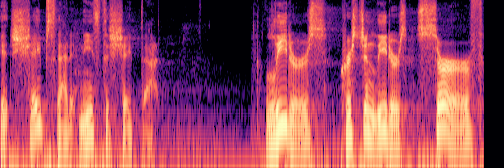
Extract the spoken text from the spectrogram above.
It shapes that. It needs to shape that leaders, Christian leaders, serve,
